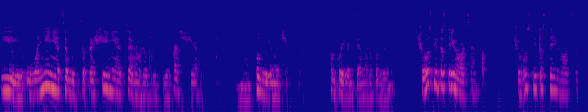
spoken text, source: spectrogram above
і увольнення, це буде сокращення, це може бути якась ще е, подвинуть. Конкуренція може подвинути. Чого слід остерігатися? Чого слід остерігатися?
